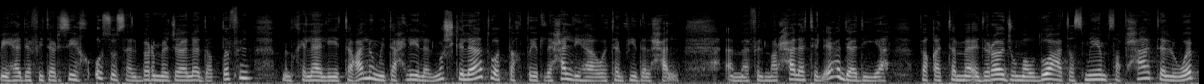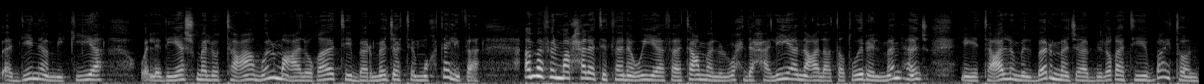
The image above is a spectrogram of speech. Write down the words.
بهدف ترسيخ أسس البرمجة لدى الطفل من خلال تعلم تحليل المشكلات والتخطيط لحل حلها وتنفيذ الحل. أما في المرحلة الإعدادية فقد تم إدراج موضوع تصميم صفحات الويب الديناميكية والذي يشمل التعامل مع لغات برمجة مختلفة. أما في المرحلة الثانوية فتعمل الوحدة حاليا على تطوير المنهج لتعلم البرمجة بلغة بايثون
